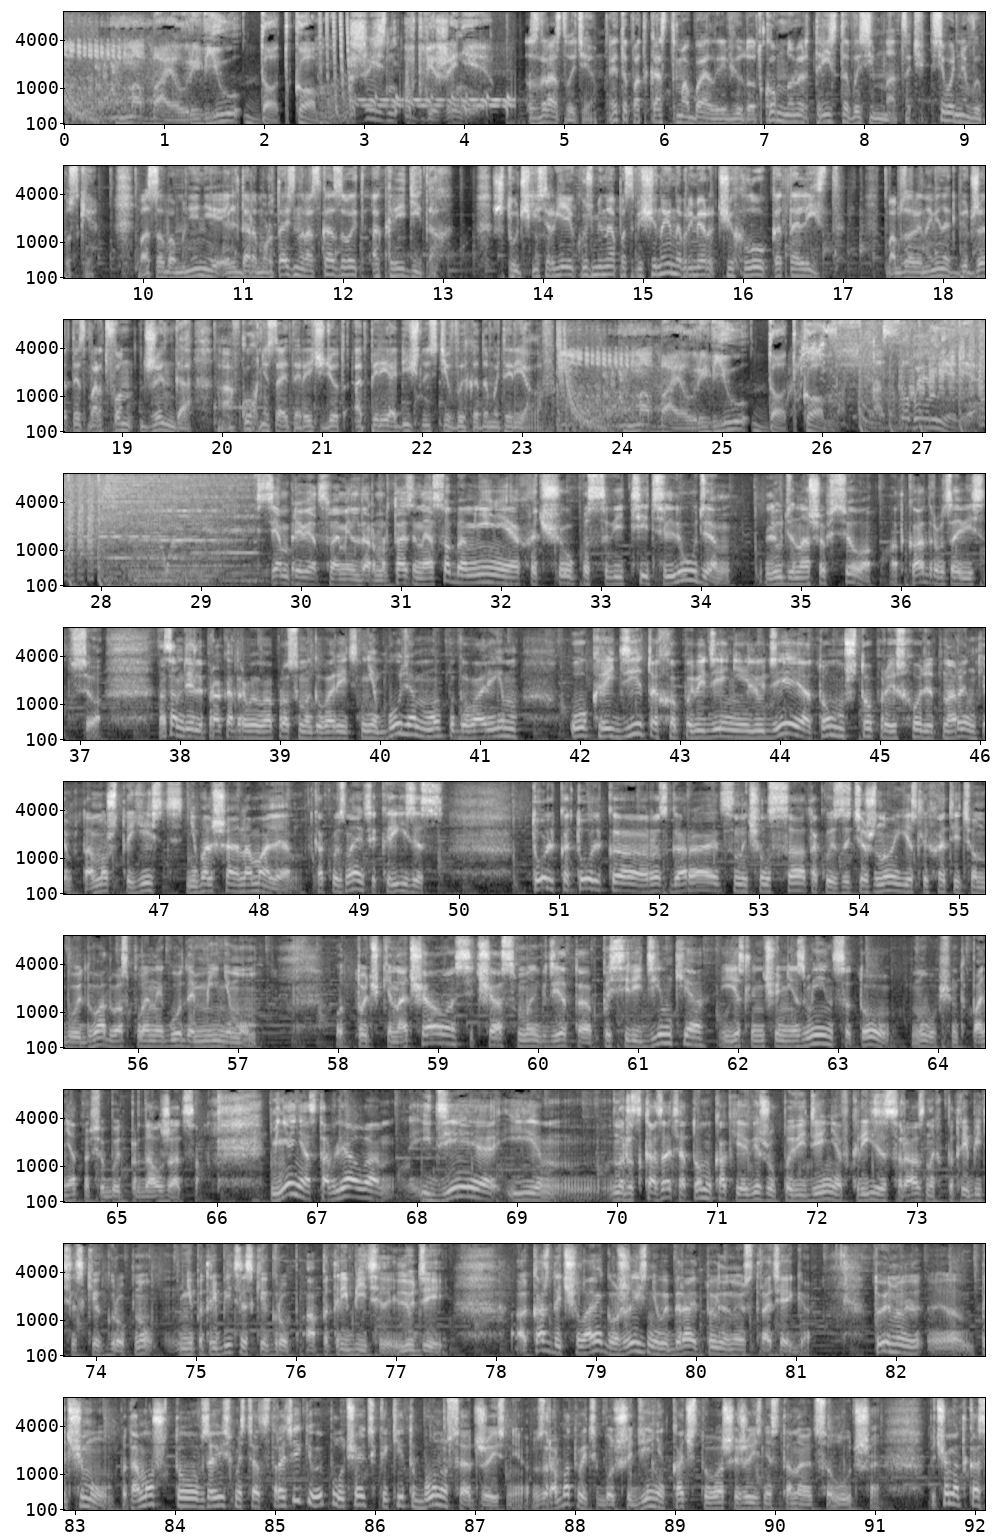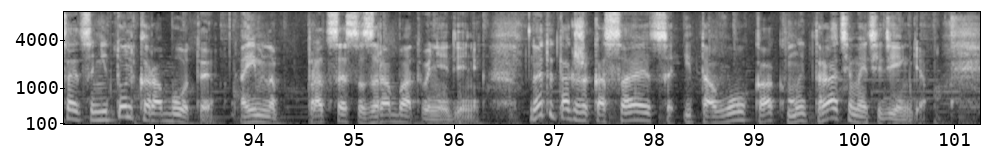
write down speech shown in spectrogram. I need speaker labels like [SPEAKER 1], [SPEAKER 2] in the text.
[SPEAKER 1] MobileReview.com Жизнь в движении.
[SPEAKER 2] Здравствуйте, это подкаст MobileReview.com номер 318 Сегодня в выпуске. В особом мнении Эльдар Муртазин рассказывает о кредитах. Штучки Сергея Кузьмина посвящены, например, чехлу «Каталист» В обзоре новинок бюджетный смартфон Джинга, а в кухне сайта речь идет о периодичности выхода материалов.
[SPEAKER 1] MobileReview.com Особое мнение
[SPEAKER 3] Всем привет, с вами Ильдар Муртазин. И особое мнение я хочу посвятить людям. Люди наше все. От кадров зависит все. На самом деле про кадровые вопросы мы говорить не будем. Мы поговорим о кредитах, о поведении людей, о том, что происходит на рынке. Потому что есть небольшая аномалия. Как вы знаете, кризис только-только разгорается, начался такой затяжной, если хотите, он будет 2-2,5 года минимум от точки начала. Сейчас мы где-то посерединке. И если ничего не изменится, то, ну, в общем-то, понятно, все будет продолжаться. Меня не оставляла идея и рассказать о том, как я вижу поведение в кризис разных потребительских групп. Ну, не потребительских групп, а потребителей, людей. Каждый человек в жизни выбирает ту или иную стратегию. Ту иную... Э, почему? Потому что в зависимости от стратегии вы получаете какие-то бонусы от жизни. Зарабатываете больше денег, качество вашей жизни становится лучше. Причем это касается не только работы, а именно процесса зарабатывания денег. Но это также касается и того, как мы тратим эти деньги.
